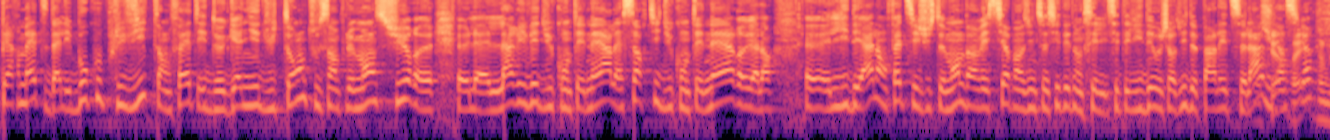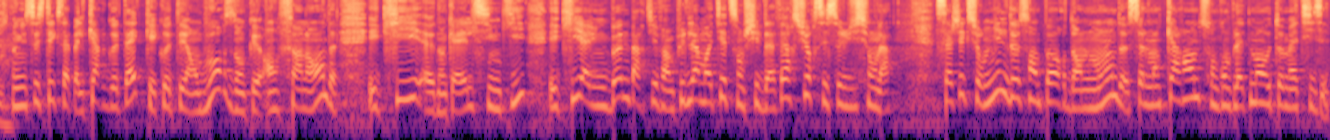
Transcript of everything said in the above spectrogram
permettent d'aller beaucoup plus vite en fait et de gagner du temps tout simplement sur euh, euh, l'arrivée du container, la sortie du container. Euh, alors l'idéal en fait c'est justement d'investir dans une société. Donc c'était l'idée aujourd'hui de parler de cela, bien, sûr. Donc, une société qui s'appelle Cargotech qui est cotée en bourse donc en Finlande et qui donc à Helsinki et qui a une bonne partie, enfin plus de la moitié de son chiffre d'affaires sur ces solutions là. Sachez que sur 1200 ports dans le monde, seulement 40 sont complètement automatisés.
